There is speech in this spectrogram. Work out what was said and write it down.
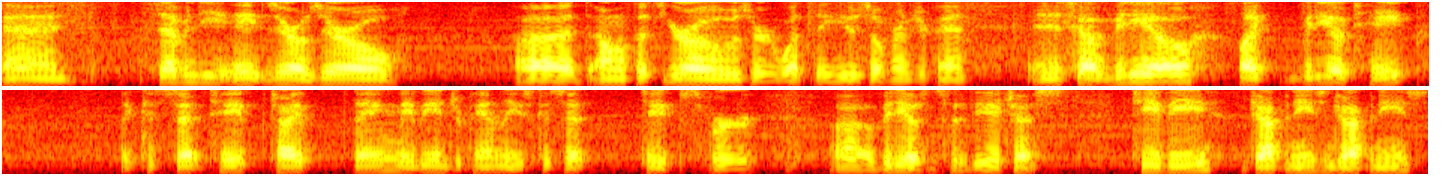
And 7800, uh, I don't know if that's euros or what they use over in Japan. And it's got video, like video tape, like cassette tape type thing. Maybe in Japan they use cassette tapes for uh, videos instead of VHS. TV, Japanese and Japanese.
